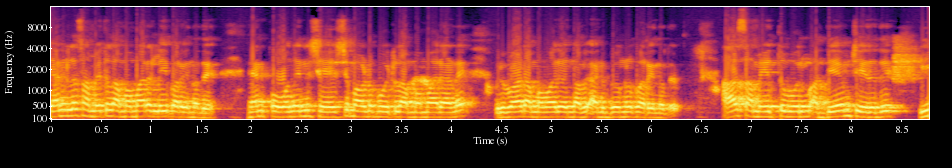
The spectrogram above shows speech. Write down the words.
ഞാനുള്ള സമയത്തുള്ള അമ്മമാരല്ല ഈ പറയുന്നത്? ഞാൻ പോകുന്നതിന് ശേഷം അവിടെ പോയിട്ടുള്ള അമ്മമാരാണ് ഒരുപാട് അമ്മമാർ എന്ന അനുഭവങ്ങൾ പറയുന്നത്. ആ സമയത്ത് പോലും അദ്ദേഹം ചെയ്തത് ഈ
